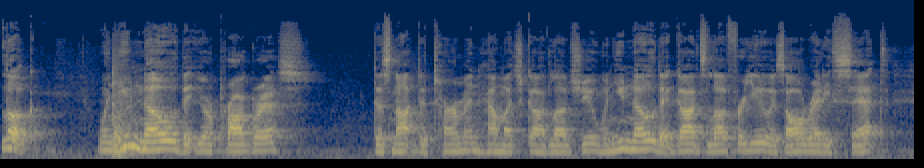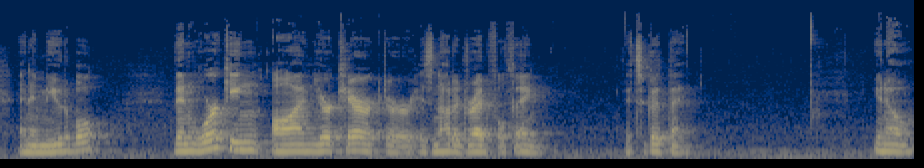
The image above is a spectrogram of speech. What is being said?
look, when you know that your progress does not determine how much God loves you, when you know that God's love for you is already set and immutable, then working on your character is not a dreadful thing. It's a good thing. You know,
